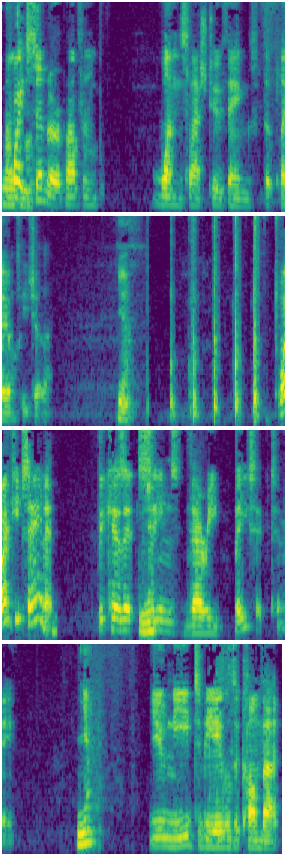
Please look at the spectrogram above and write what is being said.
quite similar, apart from one slash two things that play off each other. Yeah. Why I keep saying it? Because it Yeah. seems very basic to me. Yeah. You need to be able to combat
